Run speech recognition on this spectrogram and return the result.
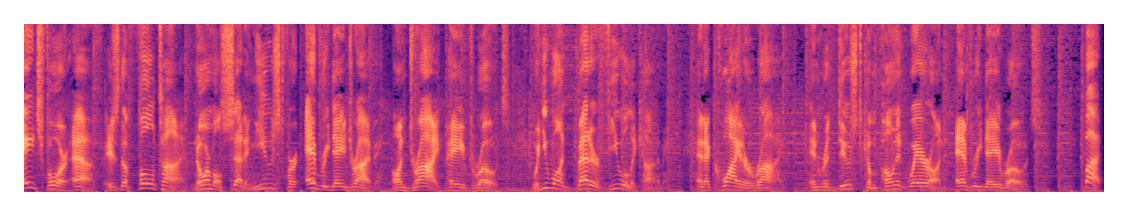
H4F is the full-time, normal setting used for everyday driving on dry, paved roads when you want better fuel economy and a quieter ride and reduced component wear on everyday roads. But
